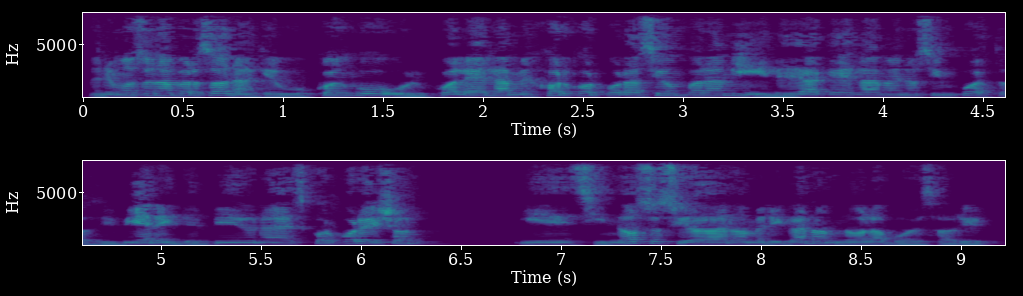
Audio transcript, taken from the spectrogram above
tenemos una persona que buscó en Google cuál es la mejor corporación para mí y le da que es la menos impuestos y viene y te pide una S Corporation, y si no sos ciudadano americano no la puedes abrir.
